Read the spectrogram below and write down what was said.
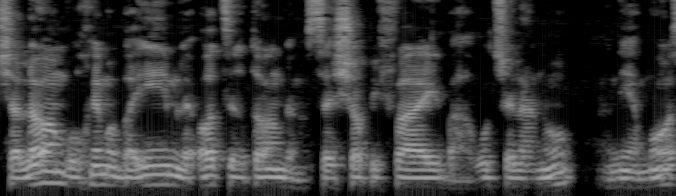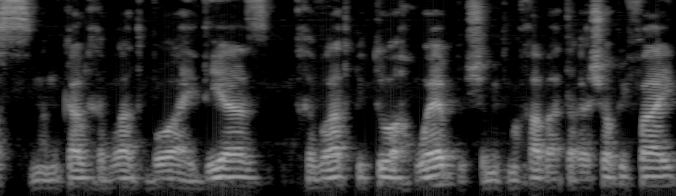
שלום, ברוכים הבאים לעוד סרטון בנושא שופיפיי בערוץ שלנו. אני עמוס, מנכ"ל חברת בואה אידיאז, חברת פיתוח ווב שמתמחה באתרי שופיפיי,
